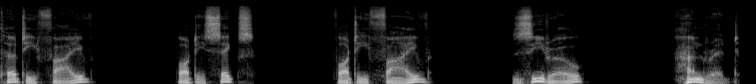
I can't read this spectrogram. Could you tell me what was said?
35, 46, 45, 0, 100.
